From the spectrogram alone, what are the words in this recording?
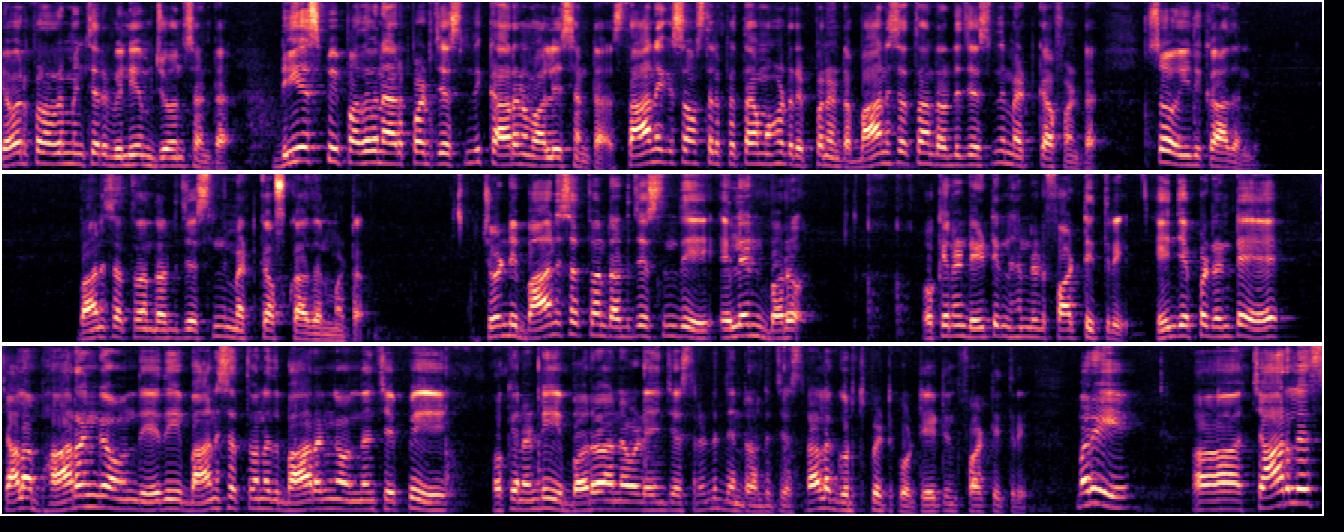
ఎవరు ప్రారంభించారు? విలియం జోన్స్ అంట. డిఎస్పి పదవిని ఏర్పాటు చేసింది కారన్ వాలీస్ అంట. స్థానిక సంస్థల పితామహుడు రిప్పన్ అంట. బానిసత్వాన్ని రద్దు చేసింది మెట్కాఫ్ అంట. సో ఇది కాదండి. బానిసత్వాన్ని రద్దు చేసింది మెట్కాఫ్ కాదనమాట చూడండి బానిసత్వాన్ని రద్దు చేసింది ఎలెన్ బరో. ఓకేనండి ఎయిటీన్ హండ్రెడ్ ఫార్టీ త్రీ. ఏం చెప్పాడంటే చాలా భారంగా ఉంది ఏది బానిసత్వం అనేది భారంగా ఉందని చెప్పి ఓకేనండి ఈ బరో అనేవాడు ఏం చేస్తారంటే దీన్ని రద్దు చేస్తారు అలా గుర్తుపెట్టుకోండి ఎయిటీన్ ఫార్టీ త్రీ. మరి చార్లెస్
